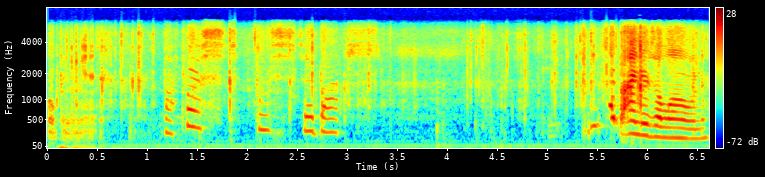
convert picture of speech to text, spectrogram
opening it. My first booster box. Leave my binders alone.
